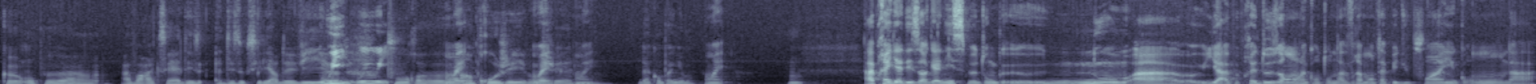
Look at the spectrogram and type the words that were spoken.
qu'on peut euh, avoir accès à des, à des, auxiliaires de vie euh, oui, oui, oui. pour un projet éventuel d'accompagnement. Oui. Hmm. Après, il y a des organismes, donc nous, il y a à peu près deux ans, hein, quand on a vraiment tapé du poing et qu'on a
